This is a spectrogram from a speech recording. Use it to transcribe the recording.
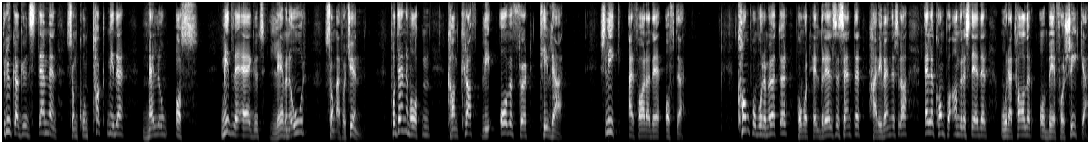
bruker Gud stemmen som kontaktmiddel mellom oss. Middelet er Guds levende ord, som er forkynner. På denne måten kan kraft bli overført til deg. Slik erfarer jeg det ofte. Kom på våre møter på vårt helbredelsessenter her i Vennesla, eller kom på andre steder hvor jeg taler og ber for syke.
